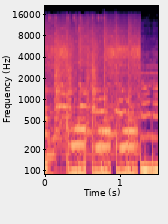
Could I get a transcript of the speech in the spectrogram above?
Watch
